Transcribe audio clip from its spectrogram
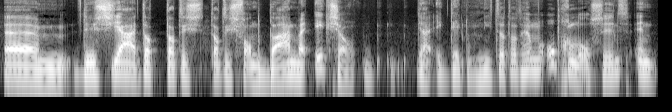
Ehm, dus ja, dat, dat, is, dat is van de baan. Maar ik zou. Ja, ik denk nog niet dat dat helemaal opgelost is. En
